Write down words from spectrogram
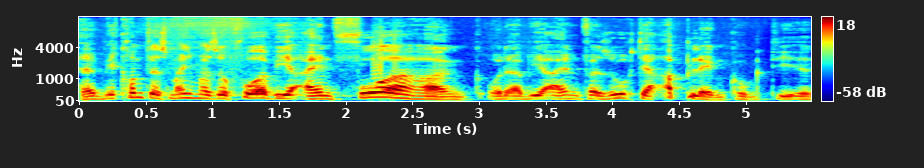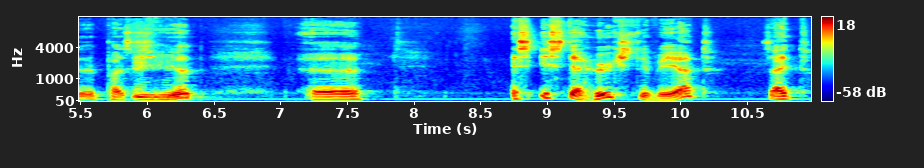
Äh, mir kommt das manchmal so vor wie ein Vorhang oder wie ein Versuch der Ablenkung, die äh, passiert. Mhm. Es ist der höchste Wert seit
